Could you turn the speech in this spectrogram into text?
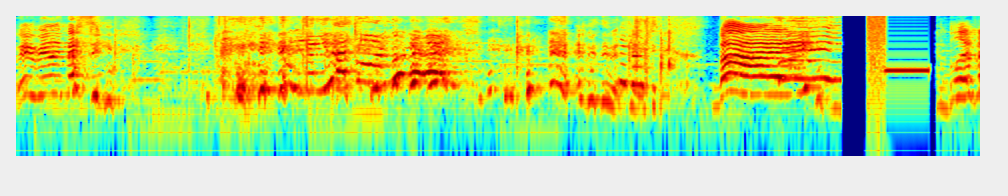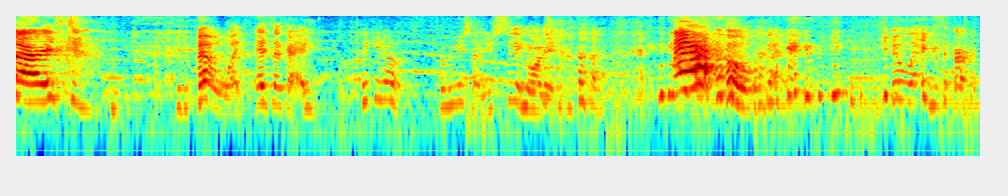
we're really messy. you had Really messy. Bye. Blood powers. what? It's okay. Pick it up from your side. You're sitting on it. Ow! your legs hurt.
